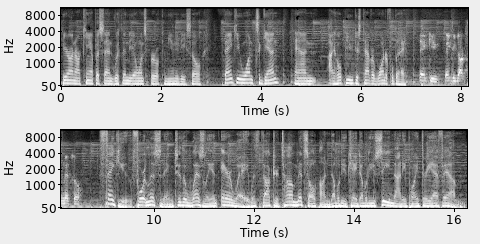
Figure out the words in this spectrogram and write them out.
here on our campus and within the Owensboro community. So, thank you once again, and I hope you just have a wonderful day. Thank you. Thank you, Dr. Mitzel. Thank you for listening to the Wesleyan Airway with Dr. Tom Mitzel on WKWC 90.3 FM.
